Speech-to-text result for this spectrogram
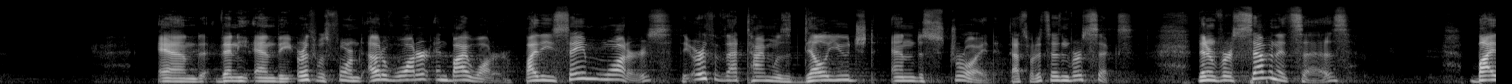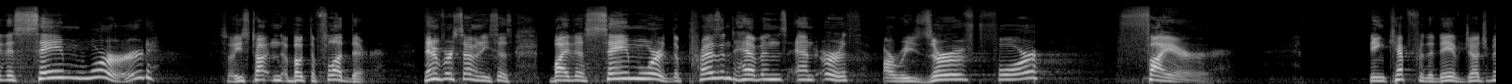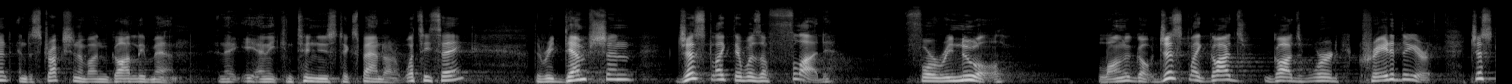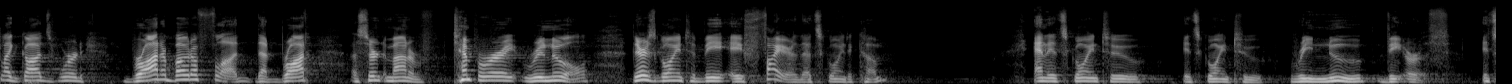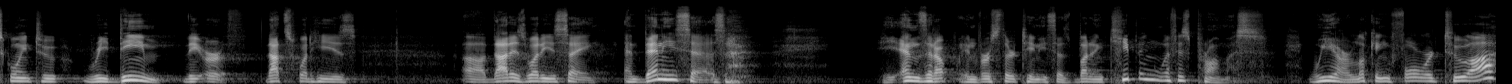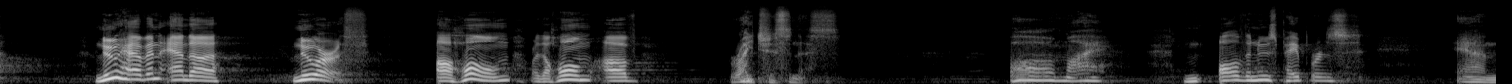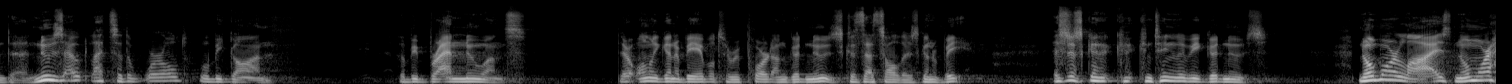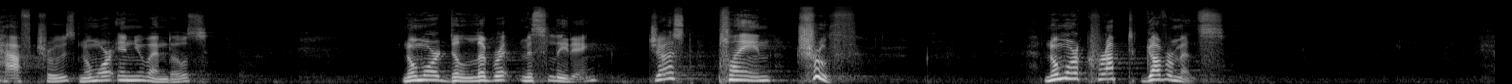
and then he, and the earth was formed out of water and by water. By these same waters the earth of that time was deluged and destroyed. That's what it says in verse 6 then in verse 7 it says by the same word so he's talking about the flood there. Then in verse 7 he says by the same word the present heavens and earth are reserved for fire being kept for the day of judgment and destruction of ungodly men. And he, and he continues to expand on it. What's he saying? The redemption, just like there was a flood for renewal long ago, just like God's, God's word created the earth, just like God's word brought about a flood that brought a certain amount of temporary renewal, there's going to be a fire that's going to come, and it's going to, it's going to renew the earth. It's going to redeem the earth. That's what he is, uh, that is what he's saying. And then he says, he ends it up in verse 13. He says, But in keeping with his promise, we are looking forward to a new heaven and a new earth, a home or the home of righteousness. Oh my all the newspapers and uh, news outlets of the world will be gone. There'll be brand new ones. They're only going to be able to report on good news because that's all there's going to be. It's just going to continually be good news. No more lies, no more half truths, no more innuendos, no more deliberate misleading, Just plain truth. No more corrupt governments.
